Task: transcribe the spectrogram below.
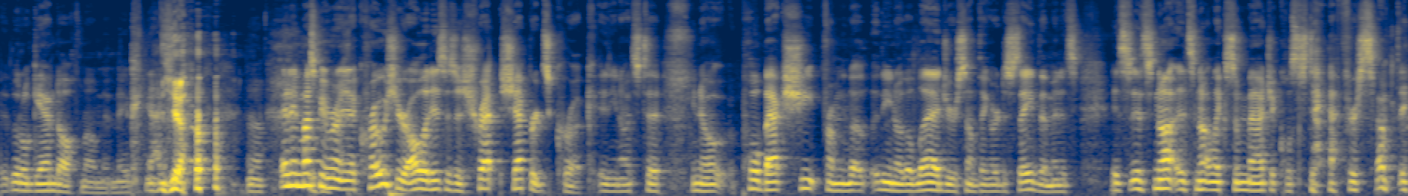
a little Gandalf moment maybe. Yeah. Uh, and it must be a crozier. All it is is a shre- shepherd's crook. You know, it's to you know pull back sheep from the you know the ledge or something, or to save them. And it's it's it's not it's not like some magical staff or something.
